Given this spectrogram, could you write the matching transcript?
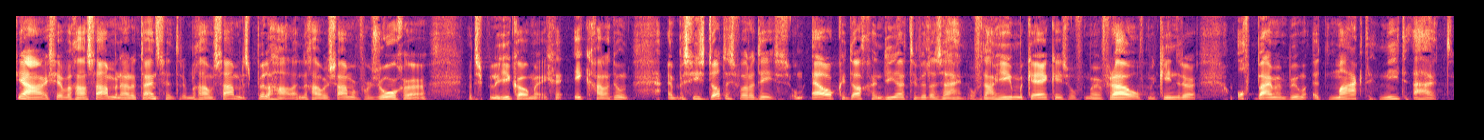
Ja, ik zeg, we gaan samen naar het tuincentrum. Dan gaan we samen de spullen halen. En dan gaan we samen voor zorgen dat die spullen hier komen. Ik, ik ga dat doen. En precies dat is wat het is. Om elke dag een dienaar te willen zijn. Of het nou hier in mijn kerk is, of mijn vrouw, of mijn kinderen. Of bij mijn buurman. Het maakt niet uit.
